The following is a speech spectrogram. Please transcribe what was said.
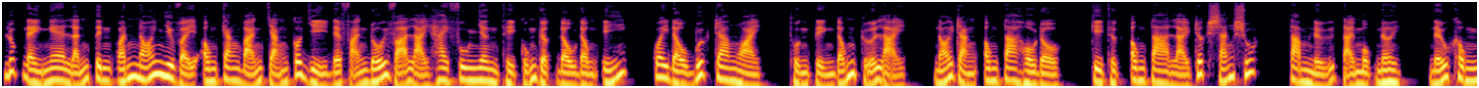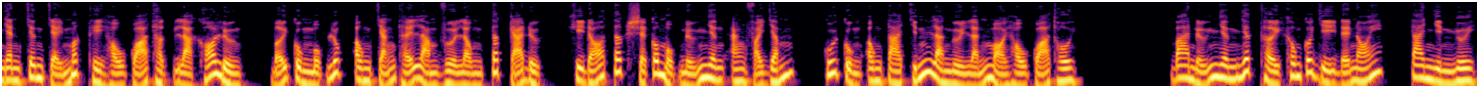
Lúc này nghe lãnh tinh oánh nói như vậy ông căn bản chẳng có gì để phản đối vả lại hai phu nhân thì cũng gật đầu đồng ý, quay đầu bước ra ngoài, thuận tiện đóng cửa lại, nói rằng ông ta hồ đồ, kỳ thực ông ta lại rất sáng suốt, tam nữ tại một nơi, nếu không nhanh chân chạy mất thì hậu quả thật là khó lường, bởi cùng một lúc ông chẳng thể làm vừa lòng tất cả được, khi đó tất sẽ có một nữ nhân ăn phải dấm, cuối cùng ông ta chính là người lãnh mọi hậu quả thôi. Ba nữ nhân nhất thời không có gì để nói, ta nhìn ngươi,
